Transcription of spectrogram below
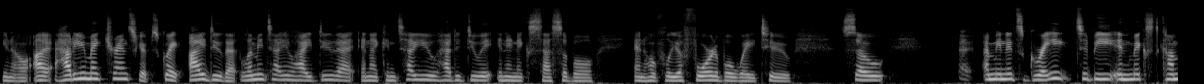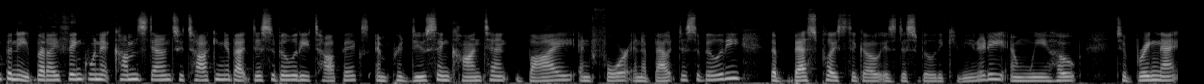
You know, I, how do you make transcripts? Great, I do that. Let me tell you how I do that. And I can tell you how to do it in an accessible and hopefully affordable way too. So I mean, it's great to be in mixed company, but I think when it comes down to talking about disability topics and producing content by and for and about disability, the best place to go is disability community. And we hope to bring that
